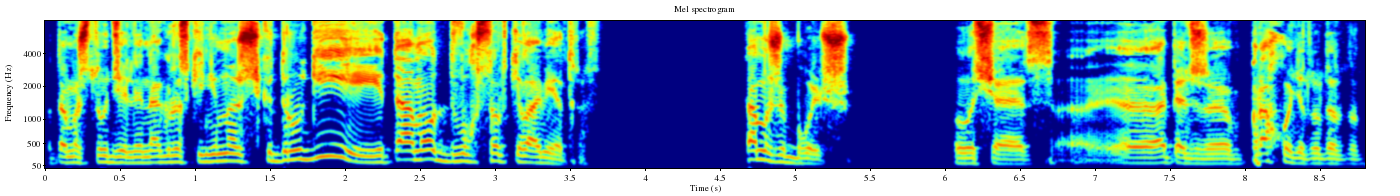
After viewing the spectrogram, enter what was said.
потому что удельные нагрузки немножечко другие, и там от 200 километров. Там уже больше получается. Э, Опять же, проходит вот этот...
